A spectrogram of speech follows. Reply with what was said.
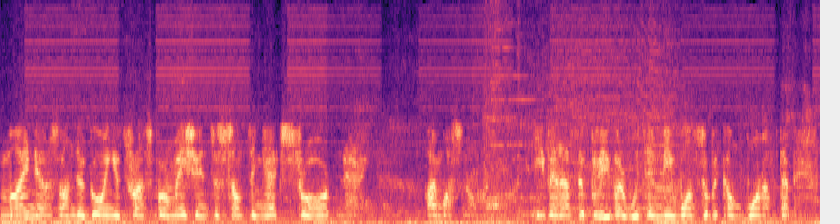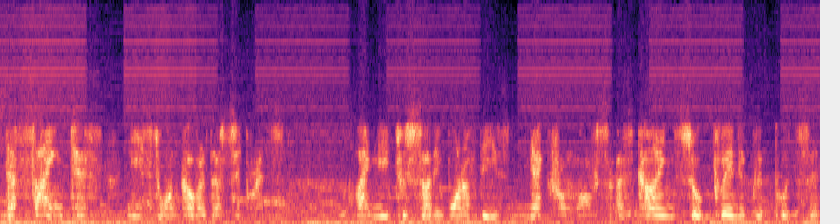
Miners undergoing a transformation into something extraordinary. I must know more. Even as the believer within me wants to become one of them, the scientist needs to uncover their secrets. I need to study one of these necromorphs, as Kyne so clinically puts it.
